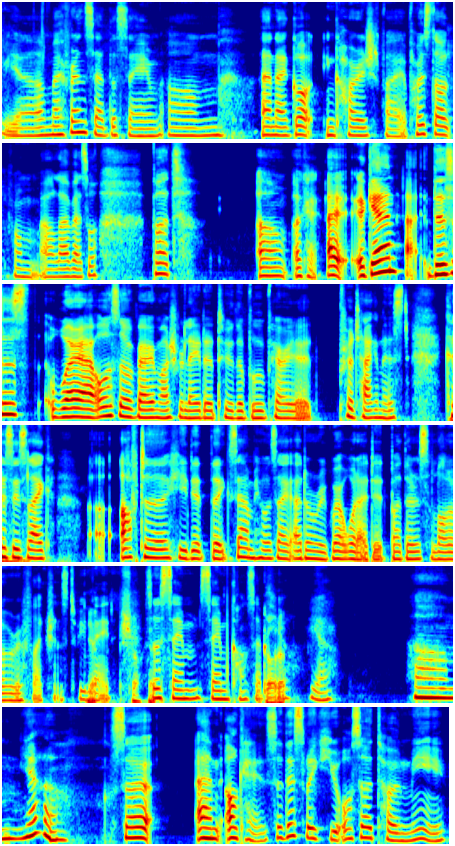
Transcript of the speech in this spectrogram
Yeah, my friend said the same. Um, and I got encouraged by a postdoc from our lab as well. But um, okay, I, again, this is where I also very much related to the Blue Period protagonist because it's like uh, after he did the exam, he was like, "I don't regret what I did, but there's a lot of reflections to be Yeah, made." sure. So same same concept Got it. Yeah. Um. Yeah. So and okay. So this week you also told me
